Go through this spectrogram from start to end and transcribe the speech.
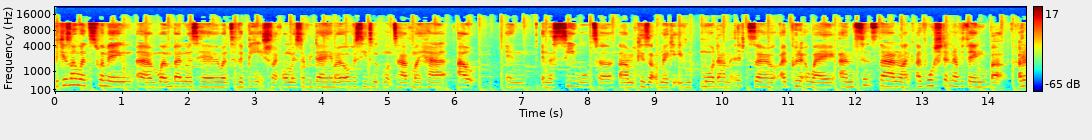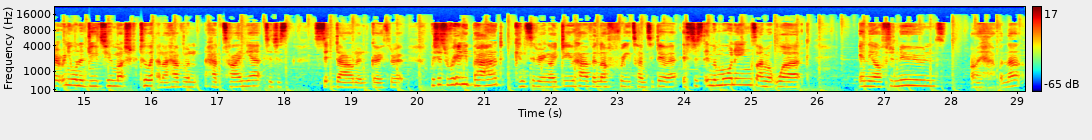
Because I went swimming um, when Ben was here, we went to the beach like almost every day, and I obviously didn't want to have my hair out in in the seawater because um, that would make it even more damaged. So I put it away, and since then, like I've washed it and everything, but I don't really want to do too much to it, and I haven't had time yet to just sit down and go through it, which is really bad considering I do have enough free time to do it. It's just in the mornings I'm at work, in the afternoons I have a nap,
